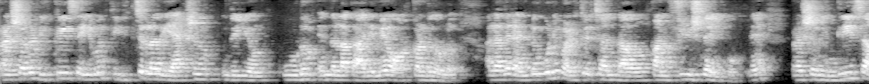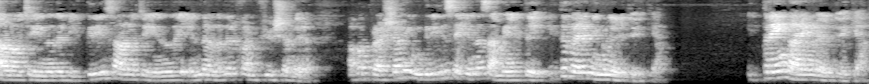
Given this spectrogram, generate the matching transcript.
പ്രഷർ ഡിക്രീസ് ചെയ്യുമ്പോൾ തിരിച്ചുള്ള റിയാക്ഷൻ എന്ത് ചെയ്യും? കൂടും എന്നുള്ള കാര്യമേ ഓർക്കേണ്ടതുള്ളൂ. അല്ലാതെ രണ്ടും കൂടി പഠിച്ചു വെച്ചാൽ എന്താവും? കൺഫ്യൂഷൻ ആയി പോകും ഏഹ് പ്രഷർ ഇൻക്രീസ് ആണോ ചെയ്യുന്നത്? ഡിക്രീസ് ആണോ ചെയ്യുന്നത്? എന്നുള്ളത് ഒരു കൺഫ്യൂഷൻ വരും. അപ്പൊ പ്രഷർ ഇൻക്രീസ് ചെയ്യുന്ന സമയത്ത് ഇതുവരെ നിങ്ങൾ എഴുതി വെക്കാം. ഇത്രയും കാര്യങ്ങൾ എഴുതി വെക്കാം.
